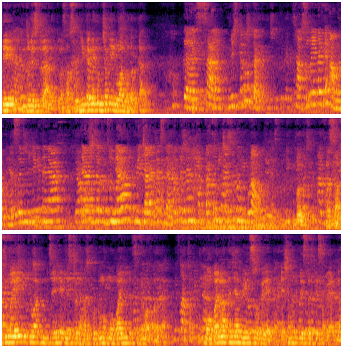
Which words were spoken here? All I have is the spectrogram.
ते. तुमचे मिस्टर आहेत किंवा सासू ही कधी तुमच्याकडे इन्व्हॉल्व होतात का? मिस्टर होतात. सासूबाईंना ते आवडते. असं म्हणजे की त्यांना त्या जर जुन्या विचाराच्या असल्या तर त्यांना हाताचा विचार भरपूर आवडते जास्त. बरोबर. मग सासूबाई किंवा तुमचे हे मिस्टर घरात कुटुंब मोबाईल सगळे वापरतात. वापरते. मोबाईल आता ज्या रील्स वगैरे येतात त्याच्यामध्ये दिसतात की सगळ्या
